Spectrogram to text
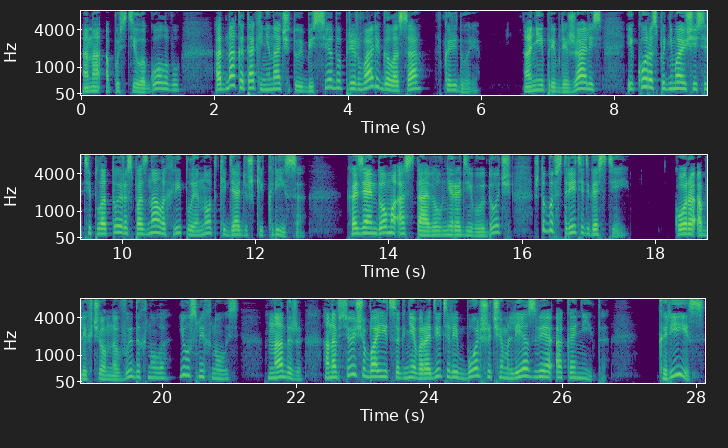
Она опустила голову, однако так и не начатую беседу прервали голоса в коридоре. Они приближались, и Кора с поднимающейся теплотой распознала хриплые нотки дядюшки Криса. Хозяин дома оставил нерадивую дочь, чтобы встретить гостей. Кора облегченно выдохнула и усмехнулась. Надо же, она все еще боится гнева родителей больше, чем лезвие аконита. «Крис!»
